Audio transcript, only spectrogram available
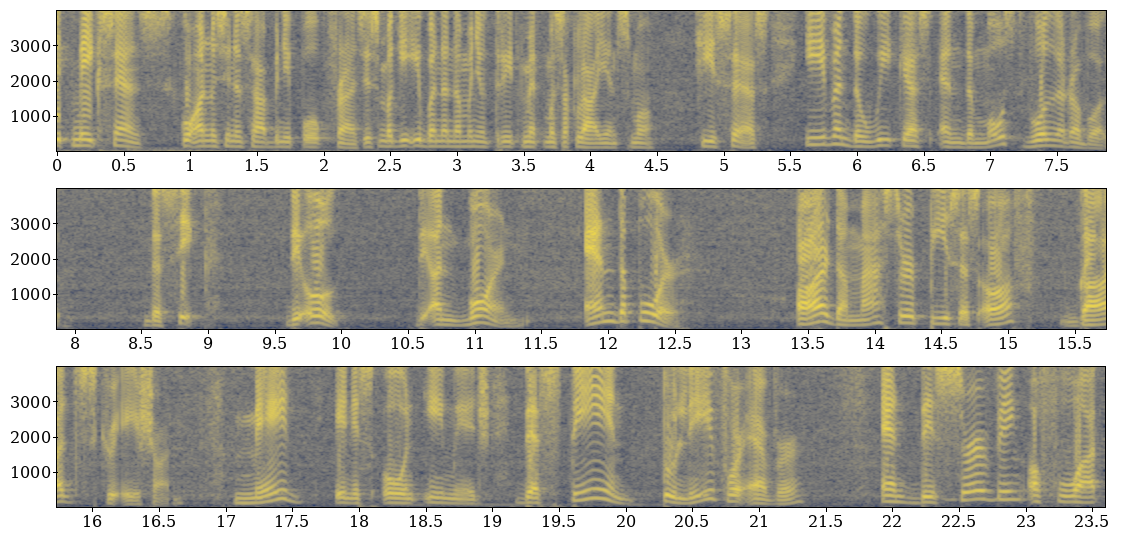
it makes sense kung ano sinasabi ni Pope Francis. Mag-iiba na naman yung treatment mo sa clients mo. He says, even the weakest and the most vulnerable, the sick, the old, the unborn, and the poor are the masterpieces of God's creation, made in His own image, destined to live forever, and deserving of what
